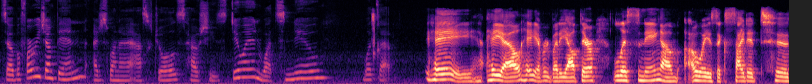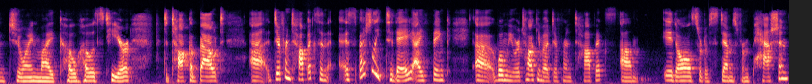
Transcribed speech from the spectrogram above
So, before we jump in, I just want to ask Jules how she's doing, what's new, what's up. Hey, hey, Elle. Hey, everybody out there listening. I'm always excited to join my co host here to talk about uh, different topics. And especially today, I think uh, when we were talking about different topics, um, it all sort of stems from passion.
